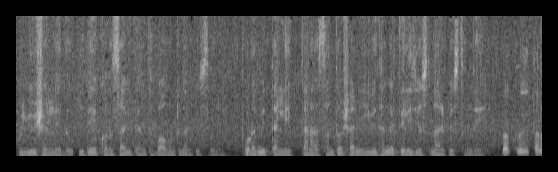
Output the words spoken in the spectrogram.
పొల్యూషన్ లేదు. ఇదే కొనసాగితే ఎంత బాగుంటుంది అనిపిస్తుంది పుడమి తల్లి తన సంతోషాన్ని ఈ విధంగా తెలియజేస్తుంది అనిపిస్తుంది ప్రకృతి తన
